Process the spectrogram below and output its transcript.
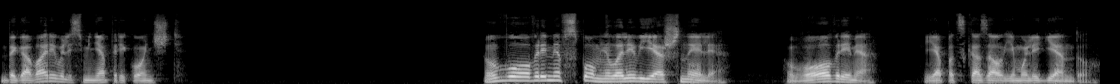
договаривались меня прикончить. Вовремя вспомнил Оливье Шнеля. Вовремя я подсказал ему легенду.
